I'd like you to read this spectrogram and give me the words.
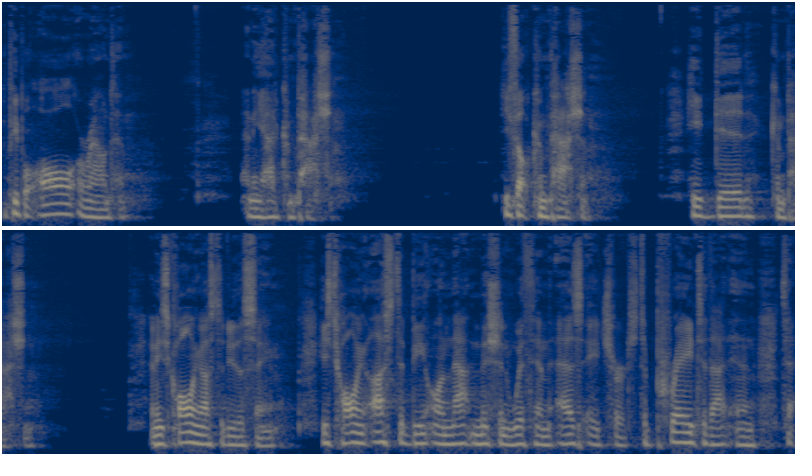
the people all around him, and he had compassion. He felt compassion. He did compassion. And he's calling us to do the same. He's calling us to be on that mission with him as a church, to pray to that end, to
